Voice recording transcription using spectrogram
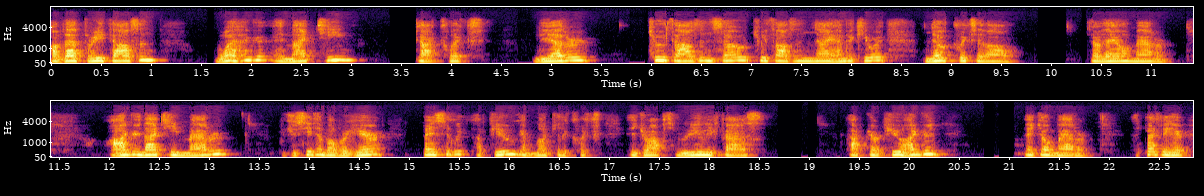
Of that 3,000, 119 got clicks. The other 2,000 so, 2,900 keywords, no clicks at all. So they don't matter. 119 matter, but you see them over here. Basically, a few get most of the clicks. It drops really fast. After a few hundred, they don't matter. Especially here,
